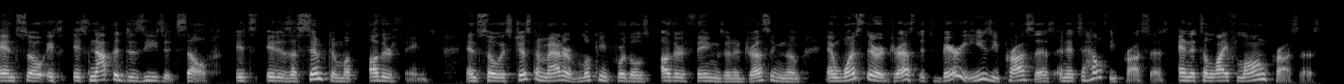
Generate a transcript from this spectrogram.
And so it's it's not the disease itself. It's it is a symptom of other things. And so it's just a matter of looking for those other things and addressing them. And once they're addressed, it's very easy process and it's a healthy process and it's a lifelong process.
